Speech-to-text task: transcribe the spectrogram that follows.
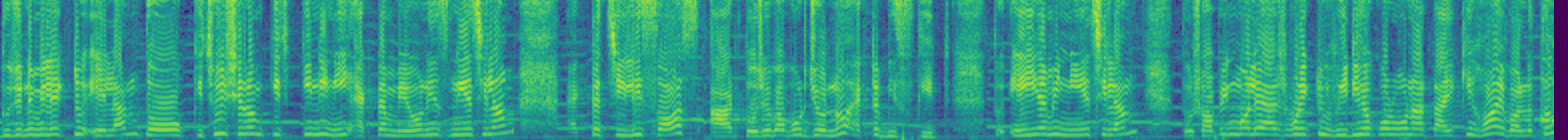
দুজনে মিলে একটু এলাম। তো কিছুই সেরকম কিনিনি। একটা মেয়োনিজ নিয়েছিলাম, একটা চিলি সস আর তোজবাবুর জন্য একটা বিস্কিট তো এই আমি নিয়েছিলাম। তো শপিং মলে আসব, একটু ভিডিও করব না, তাই কি হয় বলো তো?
